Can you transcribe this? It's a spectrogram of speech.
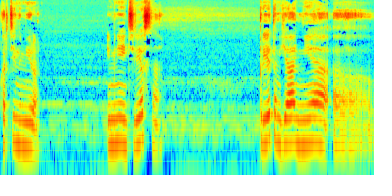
картины мира. И мне интересно, при этом я не э,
